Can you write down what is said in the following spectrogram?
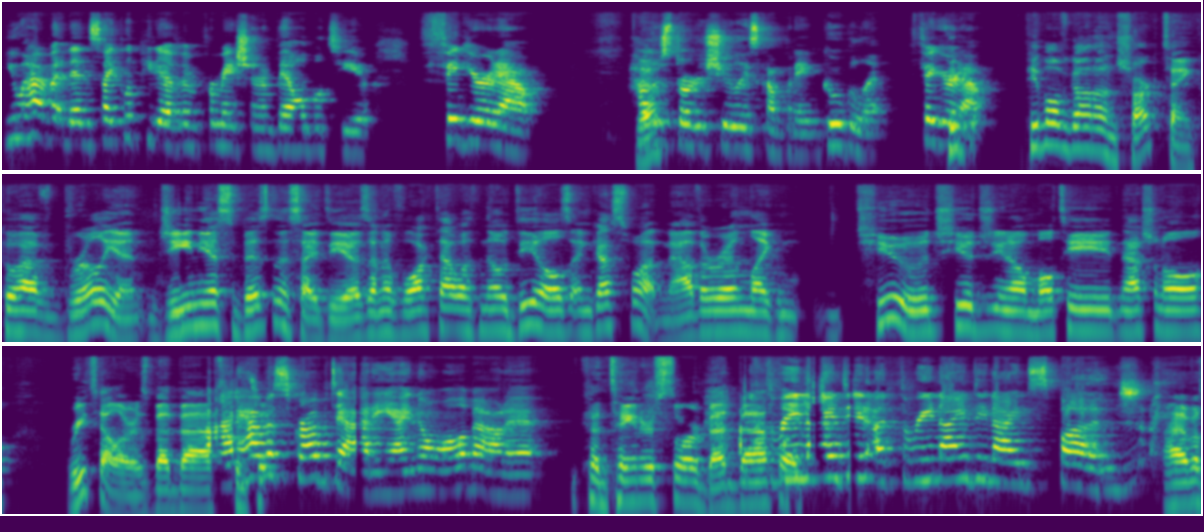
you have an encyclopedia of information available to you. Figure it out. How yeah. to start a shoelace company. Google it. Figure people, it out. People have gone on Shark Tank who have brilliant, genius business ideas and have walked out with no deals. And guess what? Now they're in like huge, huge, you know, multinational retailers, Bed Bath. I have a scrub daddy. I know all about it. Container store, Bed Bath. A three ninety a three ninety nine sponge. I have a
